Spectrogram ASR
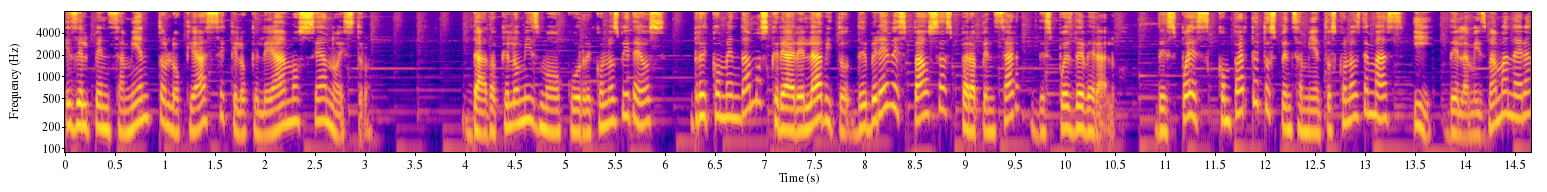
Es el pensamiento lo que hace que lo que leamos sea nuestro. Dado que lo mismo ocurre con los videos, recomendamos crear el hábito de breves pausas para pensar después de ver algo. Después, comparte tus pensamientos con los demás y, de la misma manera,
